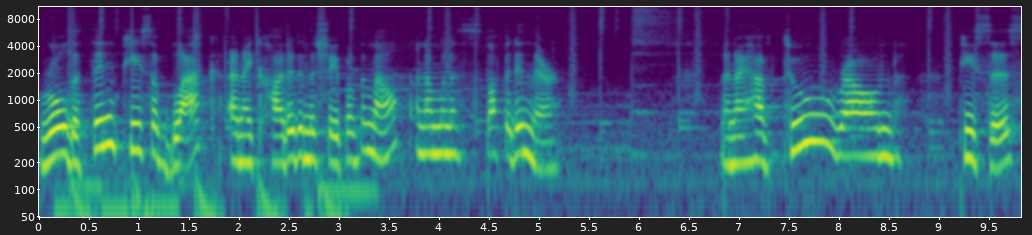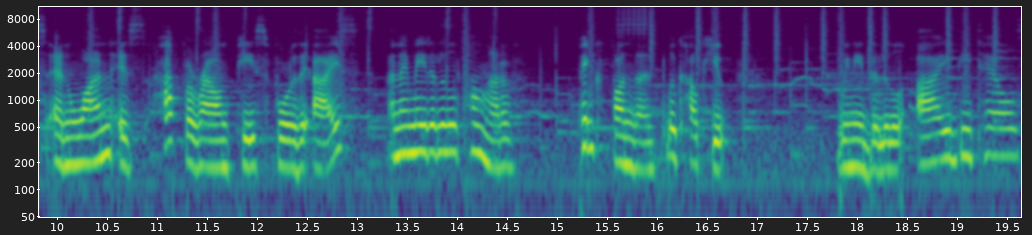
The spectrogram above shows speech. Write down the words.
rolled a thin piece of black and I cut it in the shape of the mouth and I'm gonna stuff it in there. Then I have two round pieces and one is half a round piece for the eyes and I made a little tongue out of pink fondant. Look how cute. We need the little eye details.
